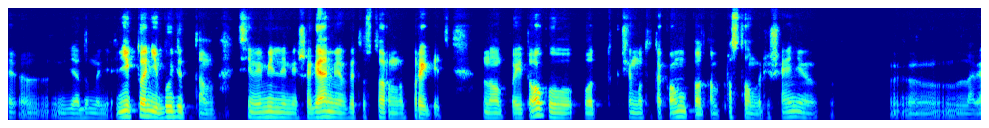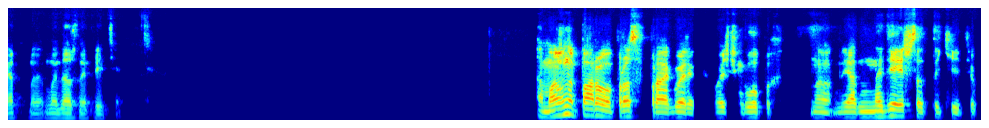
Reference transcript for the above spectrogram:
я думаю, никто не будет там семимильными шагами в эту сторону прыгать. Но по итогу вот к чему-то такому, по там, простому решению, э, наверное, мы, мы должны прийти. А можно пару вопросов про Агорик? Очень глупых. Ну, я надеюсь, что это такие, типа,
